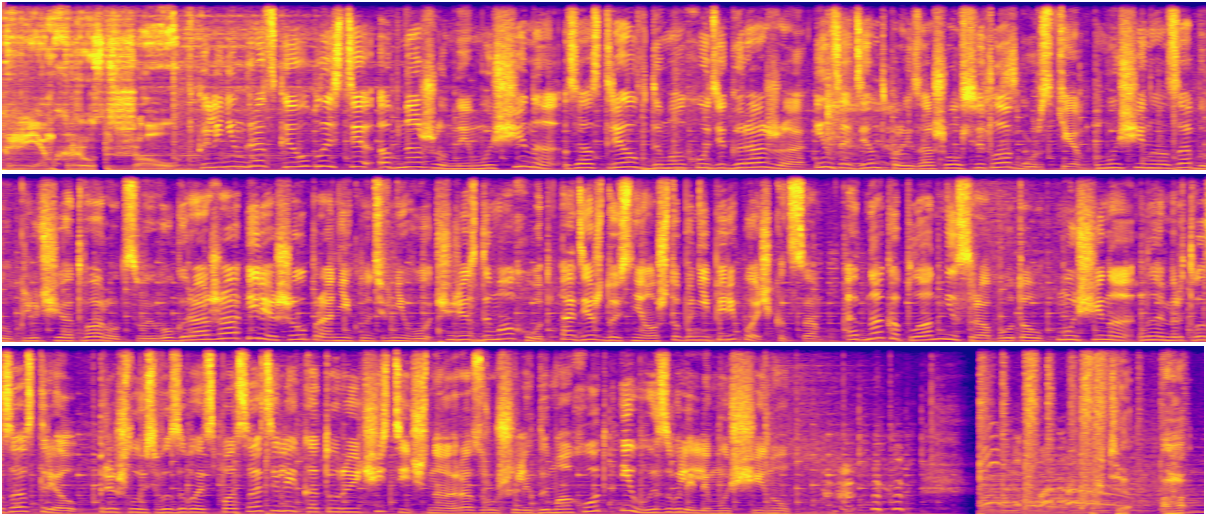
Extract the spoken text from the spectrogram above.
Крем-хруст-шоу. В Калининградской области обнаженный мужчина застрял в дымоходе гаража. Инцидент произошел в Светлогорске. Мужчина забыл ключи от ворот своего гаража и решил проникнуть в него через дымоход. Одежду снял, чтобы не перепачкаться. Однако план не сработал. Мужчина намертво застрял. Пришлось вызывать спасателей, которые частично разрушили дымоход и вызволили мужчину. Слушайте, а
